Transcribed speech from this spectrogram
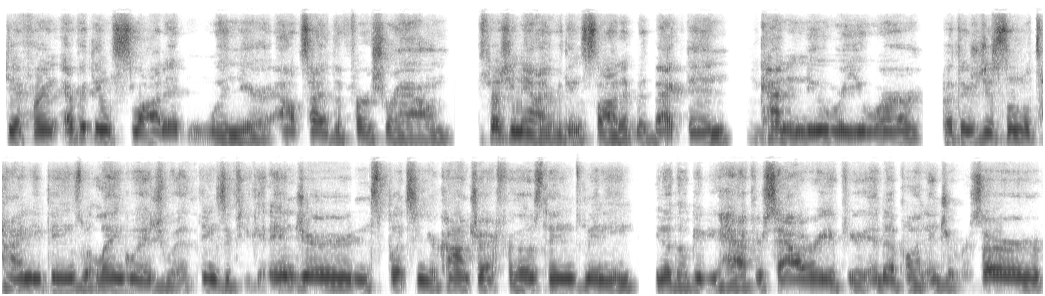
different. Everything's slotted when you're outside of the first round especially now everything's slotted but back then you kind of knew where you were but there's just little tiny things with language with things if you get injured and splits in your contract for those things meaning you know they'll give you half your salary if you end up on injured reserve.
